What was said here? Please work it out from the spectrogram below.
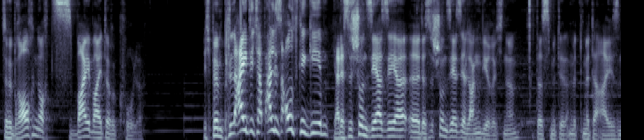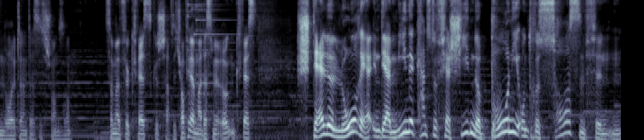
So, wir brauchen noch zwei weitere Kohle. Ich bin pleite, ich habe alles ausgegeben. Ja, das ist schon sehr, sehr, äh, das ist schon sehr, sehr langwierig, ne? Das mit der, mit, mit der Eisen, Leute. Das ist schon so. Was haben wir für Quests geschafft? Ich hoffe ja mal, dass wir irgendein Quest... Stelle Lore. In der Mine kannst du verschiedene Boni und Ressourcen finden.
